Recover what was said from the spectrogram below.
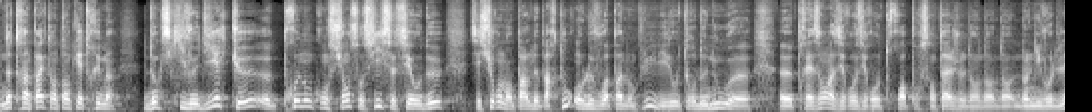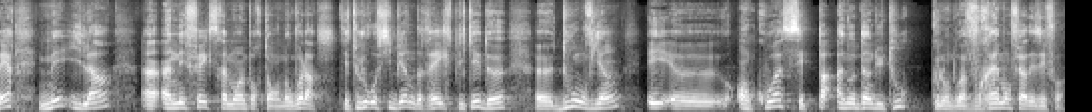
notre impact en tant qu'être humain. Donc ce qui veut dire que euh, prenons conscience aussi, ce CO2, c'est sûr, on en parle de partout, on ne le voit pas non plus, il est autour de nous euh, euh, présent à 0,03% dans, le niveau de l'air, mais il a un, effet extrêmement important. Donc voilà, c'est toujours aussi bien de réexpliquer de d'où on vient et en quoi c'est pas anodin du tout que l'on doit vraiment faire des efforts.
